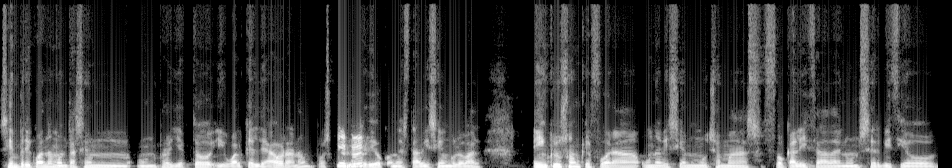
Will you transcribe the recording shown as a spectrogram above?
siempre y cuando montase un, proyecto igual que el de ahora, ¿no? Pues lo que digo, con esta visión global. E incluso aunque fuera una visión mucho más focalizada en un servicio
